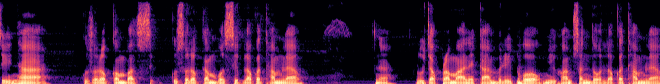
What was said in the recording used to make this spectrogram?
ศีลห้ากุศลกรรมบทกุศลกรรมบทสิบเราก็ทำแล้วนะรู้จักประมาณในการบริโภคมีความสันโดษเราก็ทำแล้ว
